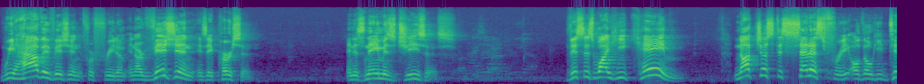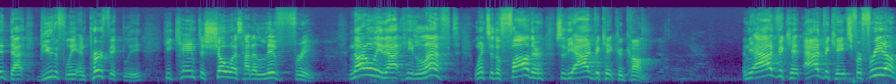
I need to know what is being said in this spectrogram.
We have a vision for freedom, and our vision is a person, and his name is Jesus. This is why he came, not just to set us free, although he did that beautifully and perfectly, he came to show us how to live free. Not only that, he left, went to the Father so the advocate could come. And the advocate advocates for freedom.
